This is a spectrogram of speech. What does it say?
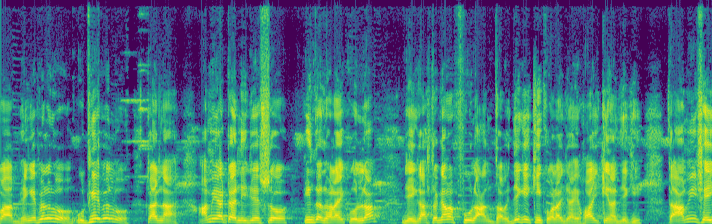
বা ভেঙে ফেলব উঠিয়ে ফেলব তা না। আমি একটা নিজস্ব চিন্তাধারায় করলাম যে এই গাছটাকে আমার ফুল আনতে হবে। দেখি কি করা যায় হয় কি না দেখি। তা আমি সেই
